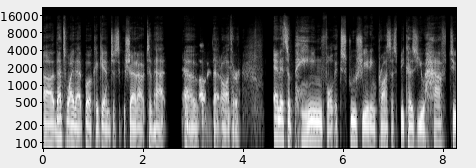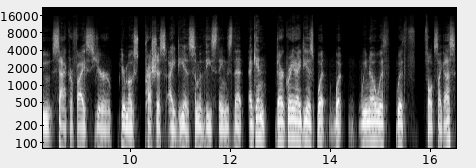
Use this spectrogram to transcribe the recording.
Uh, that's why that book, again, just shout out to that uh, that author. And it's a painful, excruciating process because you have to sacrifice your your most precious ideas. Some of these things that, again, they're great ideas. What what we know with with folks like us,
